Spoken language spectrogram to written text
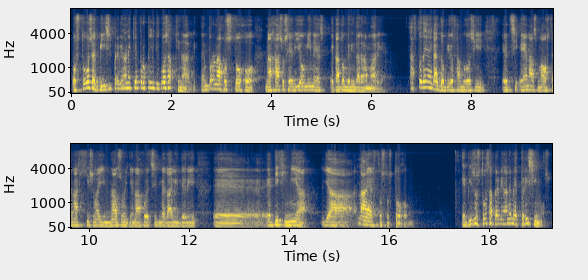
Ο στόχος επίσης πρέπει να είναι και προκλητικός απ' την άλλη. Δεν μπορώ να έχω στόχο να χάσω σε δύο μήνες 150 γραμμάρια. Αυτό δεν είναι κάτι το οποίο θα μου δώσει έτσι ένασμα ώστε να αρχίσω να γυμνάζομαι και να έχω έτσι μεγαλύτερη ε, επιθυμία για να έρθω στο στόχο μου. Επίσης, ο στόχος θα πρέπει να είναι μετρήσιμος.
